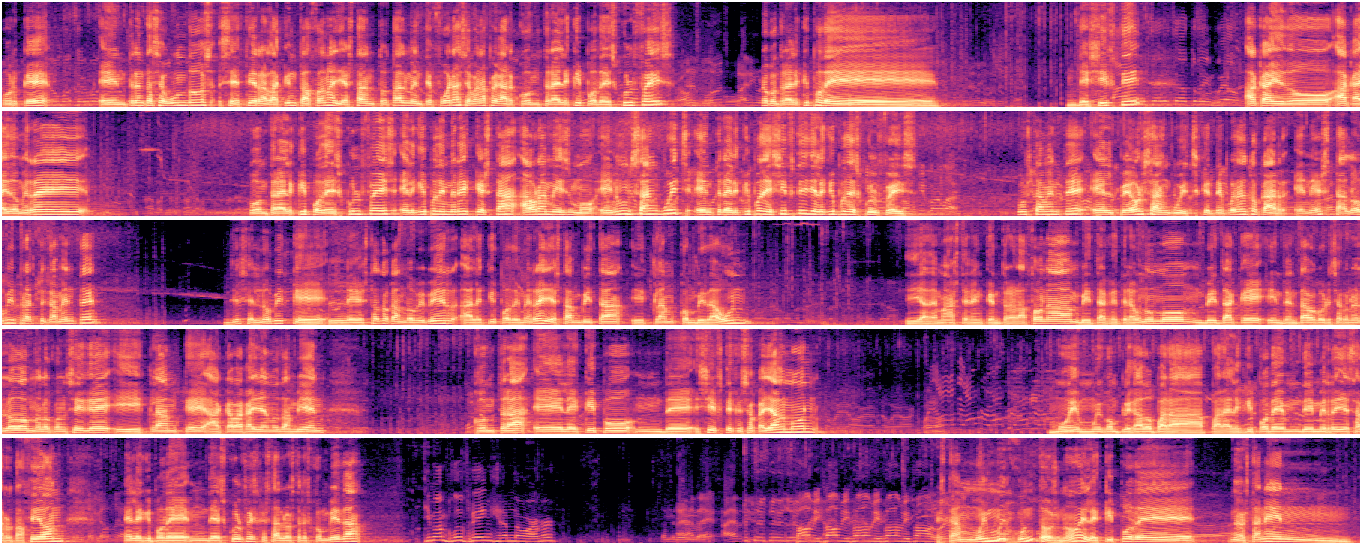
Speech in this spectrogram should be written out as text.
porque en 30 segundos se cierra la quinta zona y están totalmente fuera. Se van a pegar contra el equipo de Skullface. No, contra el equipo de... De Shifty. Ha caído... Ha caído mi rey. Contra el equipo de Skullface. El equipo de mi rey que está ahora mismo en un sándwich entre el equipo de Shifty y el equipo de Skullface. Justamente el peor sándwich que te puede tocar en esta lobby prácticamente. Es el lobby que le está tocando vivir al equipo de mi rey. Están Vita y Clam con vida aún. Y además tienen que entrar a zona. Vita que tira un humo. Vita que intentaba cubrirse con el loadout, no lo consigue. Y Clam que acaba cayendo también contra el equipo de Shifty, Hisoka y Almond. Muy, muy complicado para, para el equipo de, de mi rey esa rotación. El equipo de, de Skullface, que están los tres con vida. Team on blue ping. Hit him no armor. Están muy, muy juntos, ¿no? El equipo de... No, están en...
